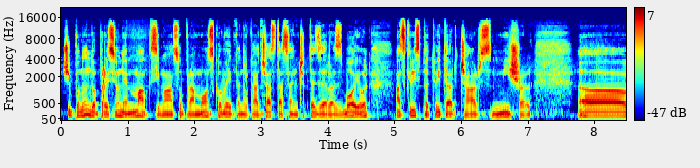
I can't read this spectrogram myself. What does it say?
și punând o presiune maximă asupra Moscovei pentru ca aceasta să înceteze războiul, a scris pe Twitter Charles Michel. Uh,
